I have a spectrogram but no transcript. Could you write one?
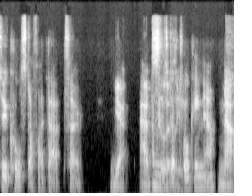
do cool stuff like that so yeah absolutely i'm gonna stop talking now no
